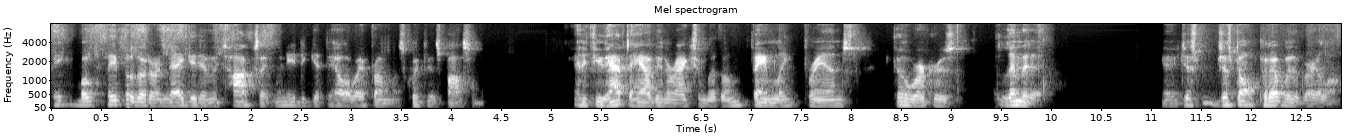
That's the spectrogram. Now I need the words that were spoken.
People, people that are negative and toxic, we need to get the hell away from them as quickly as possible. And if you have to have interaction with them, family, friends, coworkers, limit it. You know, just just don't put up with it very long.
